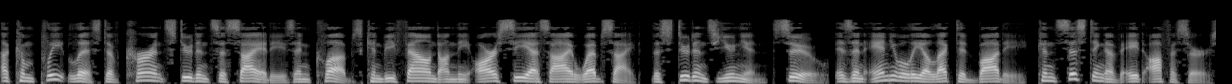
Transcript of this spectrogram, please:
A complete list of current student societies and clubs can be found on the RCSI website. The Students' Union is an annually elected body, consisting of eight officers.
